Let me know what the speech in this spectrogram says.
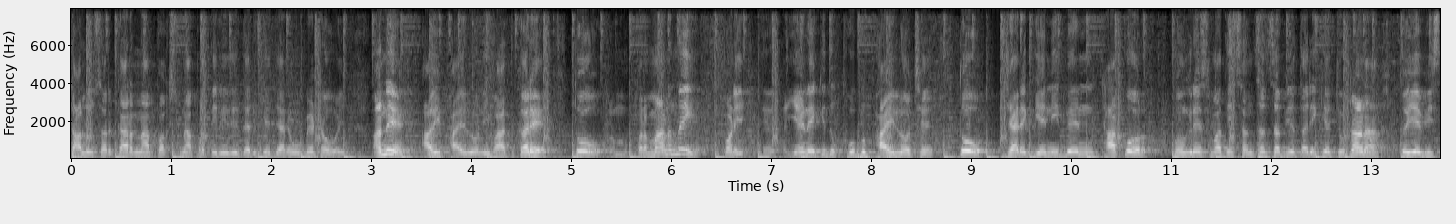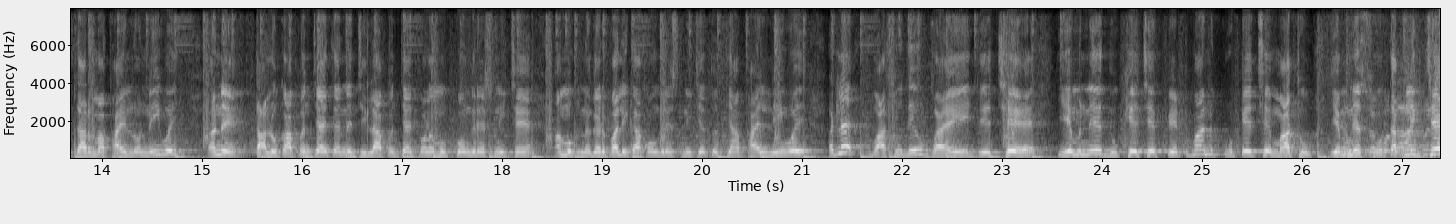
ચાલુ સરકારના પક્ષના પ્રતિનિધિ તરીકે જ્યારે હું બેઠો હોય અને આવી ફાઇલોની વાત કરે તો પ્રમાણ નહીં પણ એણે કીધું ખૂબ ફાઇલો છે. તો જ્યારે ગેનીબેન ઠાકોર કોંગ્રેસમાંથી સંસદ સભ્ય તરીકે ચૂંટાણા તો એ વિસ્તારમાં ફાઇલો નહીં હોય. અને તાલુકા પંચાયત અને જિલ્લા પંચાયત પણ અમુક કોંગ્રેસની છે અમુક નગરપાલિકા કોંગ્રેસની છે તો ત્યાં ફાઇલ નહીં હોય. એટલે વાસુદેવભાઈ જે છે એમને દુખે છે પેટમાં કૂટે છે માથું. એમને શું તકલીફ છે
